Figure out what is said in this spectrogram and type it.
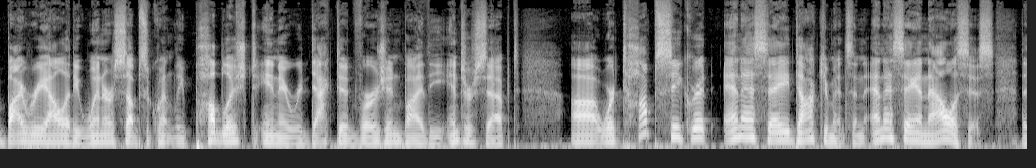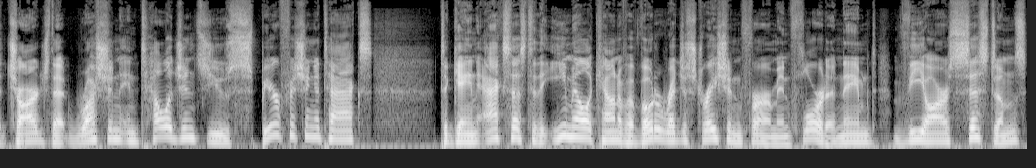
by Reality Winner, subsequently published in a redacted version by The Intercept, uh, were top secret NSA documents, an NSA analysis that charged that Russian intelligence used spear phishing attacks to gain access to the email account of a voter registration firm in Florida named VR Systems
